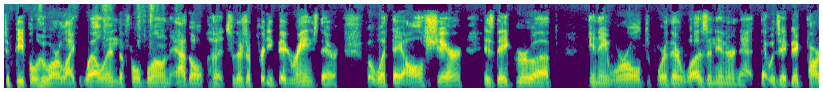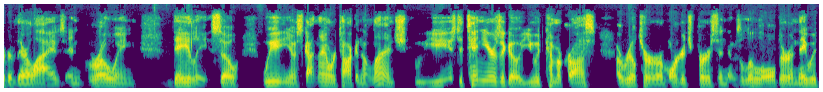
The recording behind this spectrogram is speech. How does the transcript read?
to people who are like well into full blown adulthood. So there's a pretty big range there. But what they all share is they grew up in a world where there was an internet that was a big part of their lives and growing daily. So we, you know, Scott and I were talking at lunch. You used to 10 years ago, you would come across a realtor or a mortgage person that was a little older and they would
